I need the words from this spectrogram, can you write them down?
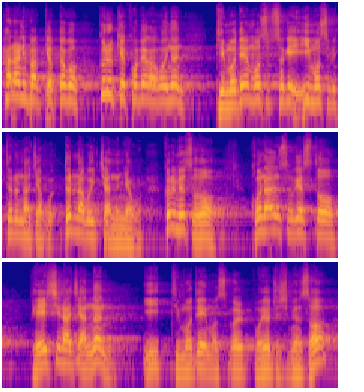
하나님밖에 없다고 그렇게 고백하고 있는 디모데 모습 속에 이 모습이 드러나지 않고, 드러나고 있지 않느냐고. 그러면서도 고난 속에서도 배신하지 않는 이 디모데의 모습을 보여주시면서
